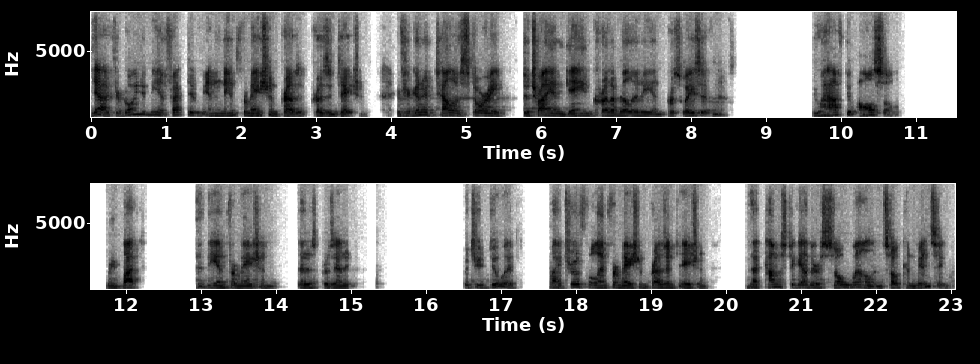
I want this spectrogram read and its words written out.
yeah, if you're going to be effective in an information pres- presentation, if you're going to tell a story to try and gain credibility and persuasiveness, you have to also rebut the information that is presented. But you do it by truthful information presentation that comes together so well and so convincingly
